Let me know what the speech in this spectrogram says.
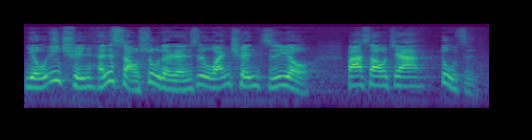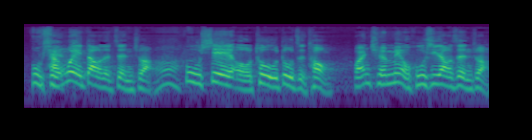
有一群很少数的人是完全只有。发烧加肚子、肠胃道的症状，腹泻、呕吐、肚子痛，完全没有呼吸道症状。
